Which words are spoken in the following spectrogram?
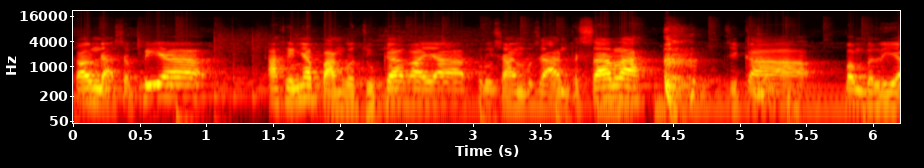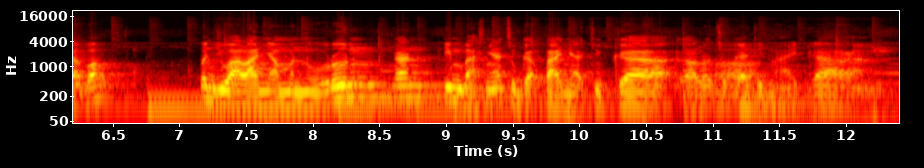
Kalau nggak sepi ya akhirnya bangkrut juga kayak perusahaan-perusahaan besar lah. Jika pembeli apa penjualannya menurun kan imbasnya juga banyak juga kalau cukai dinaikkan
